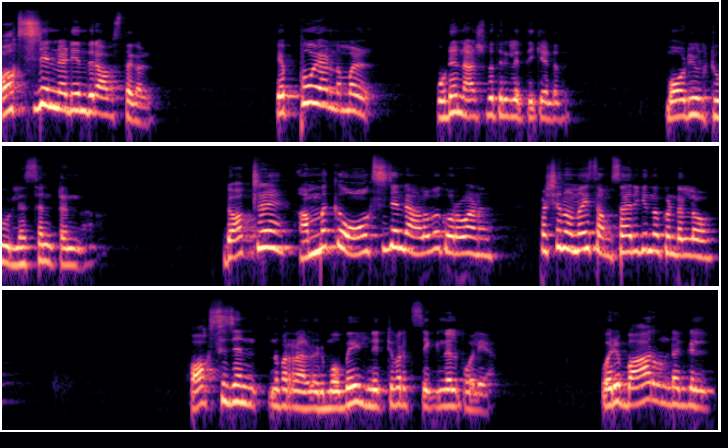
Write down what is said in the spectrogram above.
ഓക്സിജൻ അടിയന്തരാവസ്ഥകൾ. എപ്പോഴാണ് നമ്മൾ ഉടൻ ആശുപത്രിയിൽ എത്തിക്കേണ്ടത്? മോഡ്യൂൾ ടു ലെസൺ ടെൻ ആണ്. ഡോക്ടറെ അമ്മയ്ക്ക് ഓക്സിജന്റെ അളവ് കുറവാണ്. പക്ഷെ നന്നായി സംസാരിക്കുന്നൊക്കെ ഉണ്ടല്ലോ. ഓക്സിജൻ എന്ന് പറഞ്ഞാൽ ഒരു മൊബൈൽ നെറ്റ്വർക്ക് സിഗ്നൽ പോലെയാണ്. ഒരു ബാർ ഉണ്ടെങ്കിൽ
